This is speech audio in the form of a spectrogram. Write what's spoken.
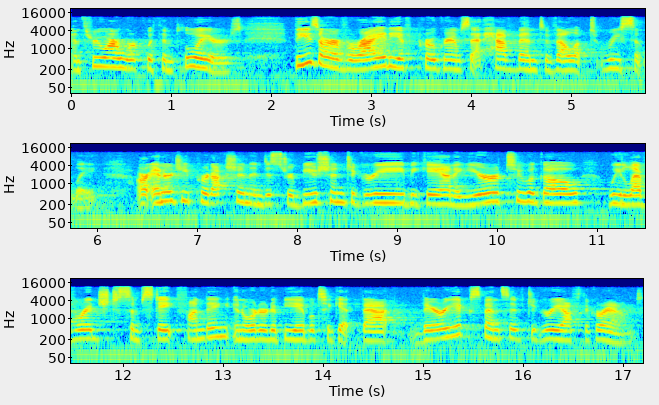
and through our work with employers, these are a variety of programs that have been developed recently. Our energy production and distribution degree began a year or two ago. We leveraged some state funding in order to be able to get that very expensive degree off the ground.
